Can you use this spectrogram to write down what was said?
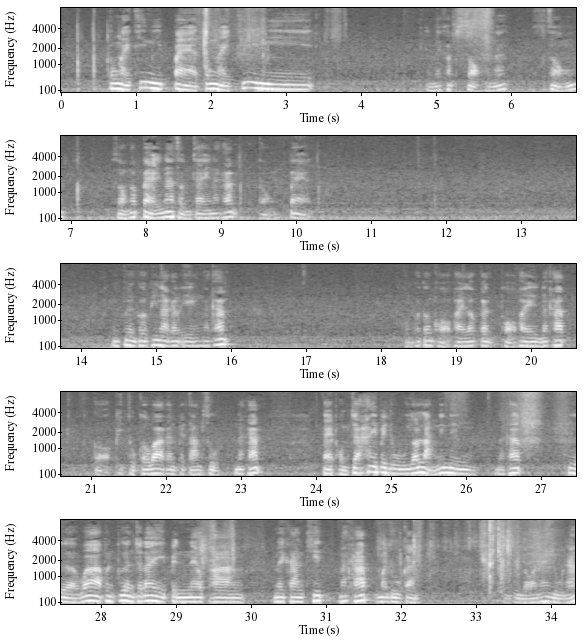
8 ตรงไหนที่มี 8 ตรงไหนที่มี เห็นไหมครับ2นะ2 2กับ8นี่น่าสนใจนะครับ 2 8 เพื่อนๆก็พิจารณากันเองนะครับ ผมก็ต้องขออภัยแล้วกันขออภัยนะครับ ก็ผิดถูกก็ว่ากันไปตามสูตรนะครับ แต่ผมจะให้ไปดูย้อนหลังนิดนึงนะครับเพื่อว่าเพื่อนๆจะได้เป็นแนวทางในการคิดนะครับ มาดูกันย้อนให้ดูนะ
